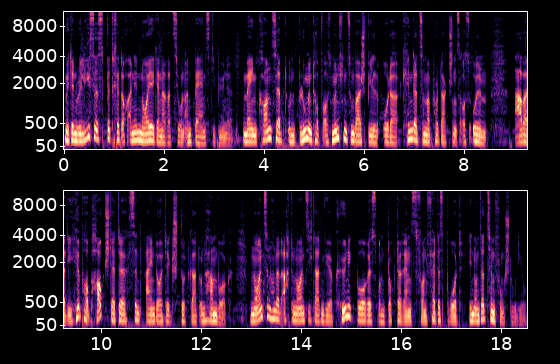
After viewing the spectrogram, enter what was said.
Mit den Releases betritt auch eine neue Generation an Bands die Bühne. Main Concept und Blumentopf aus München zum Beispiel oder Kinderzimmer Productions aus Ulm. Aber die Hip-Hop-Hauptstädte sind eindeutig Stuttgart und Hamburg. 1998 laden wir König Boris und Dr. Renz von Fettes Brot in unser Zündfunkstudio.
